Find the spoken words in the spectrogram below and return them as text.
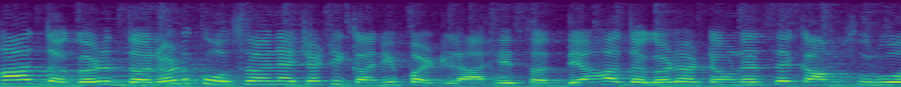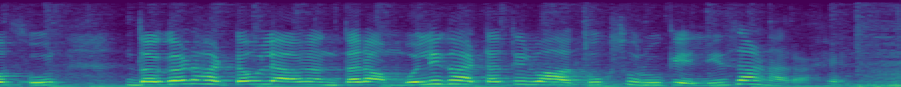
हा दगड दरड कोसळण्याच्या ठिकाणी पडला आहे. सध्या हा दगड हटवण्याचे काम सुरू असून दगड हटवल्यानंतर आंबोली घाटातील वाहतूक सुरू केली जाणार आहे.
